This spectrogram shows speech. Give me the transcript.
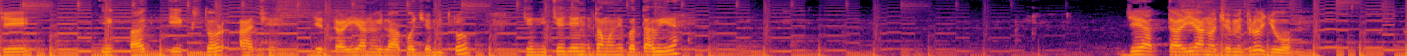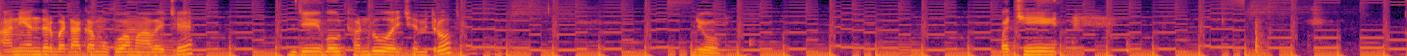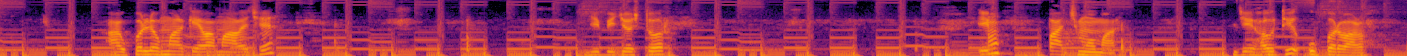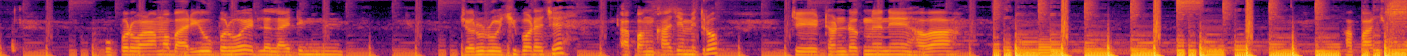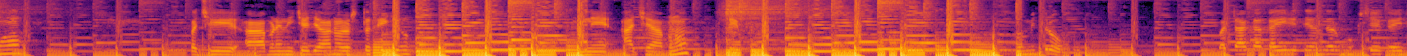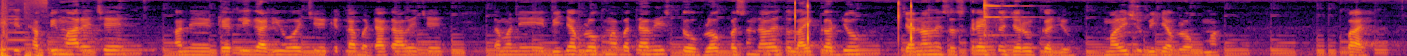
જે એક ભાગ, એક સ્તર આ છે, જે તળિયાનો ઇલાકો છે મિત્રો. જે નીચે જઈને તમને બતાવીએ. જે આ તળિયાનો છે મિત્રો, જુઓ. આની અંદર બટાકા મૂકવામાં આવે છે. જે બહુ ઠંડુ હોય છે મિત્રો. જો પછી આ ઉપરલ્યો માળ કહેવામાં આવે છે. જે બીજો સ્ટોર એ પાંચમો માળ જે સૌથી ઉપરવાળો. ઉપરવાળામાં બારીઓ ઉપર હોય એટલે લાઇટિંગની જરૂર ઓછી પડે છે. આ પંખા છે મિત્રો, જે ઠંડકને ને હવા આ પાંચમો. માળ પછી આ આપણે નીચે જવાનો રસ્તો થઈ ગયો. અને આ છે આપણું મિત્રો બટાકા કઈ રીતે અંદર મૂકશે, કઈ રીતે થપ્પી મારે છે અને કેટલી ગાડીઓ હોય છે, કેટલા બટાકા આવે છે, તમને બીજા બ્લોગમાં બતાવીશ. તો બ્લોગ પસંદ આવે તો લાઈક કરજો, ચેનલને સબસ્ક્રાઈબ તો જરૂર કરજો. મળીશું બીજા બ્લોગમાં. બાય.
